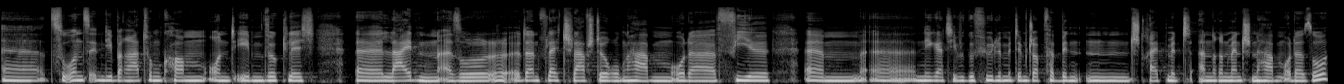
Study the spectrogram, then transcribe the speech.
äh, zu uns in die Beratung kommen und eben wirklich äh, leiden, also äh, dann vielleicht Schlafstörungen haben oder viel ähm, äh, negative Gefühle mit dem Job verbinden, Streit mit anderen Menschen haben oder so.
